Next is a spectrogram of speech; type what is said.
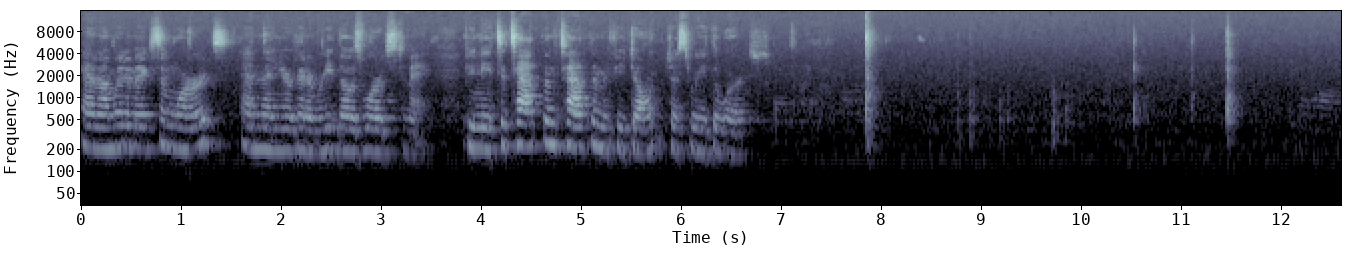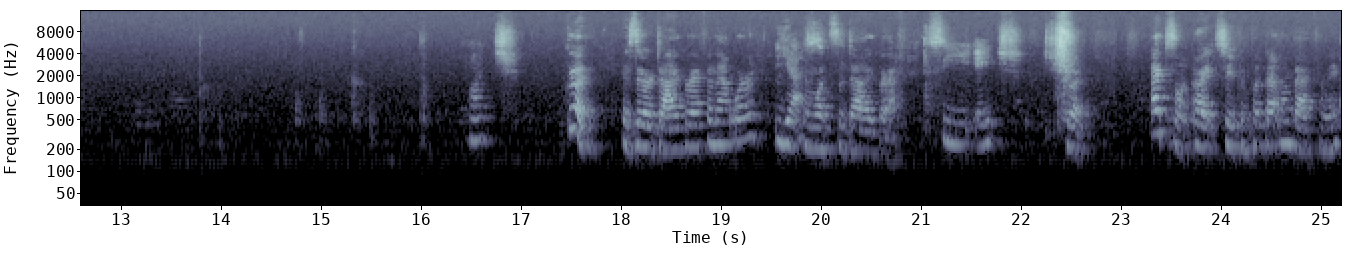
And I'm gonna make some words, and then you're gonna read those words to me. If you need to tap them, tap them, if you don't, just read the words. Much. Good, is there a digraph in that word? Yes. And what's the digraph? C H. Good, excellent, alright, so you can put that one back for me.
